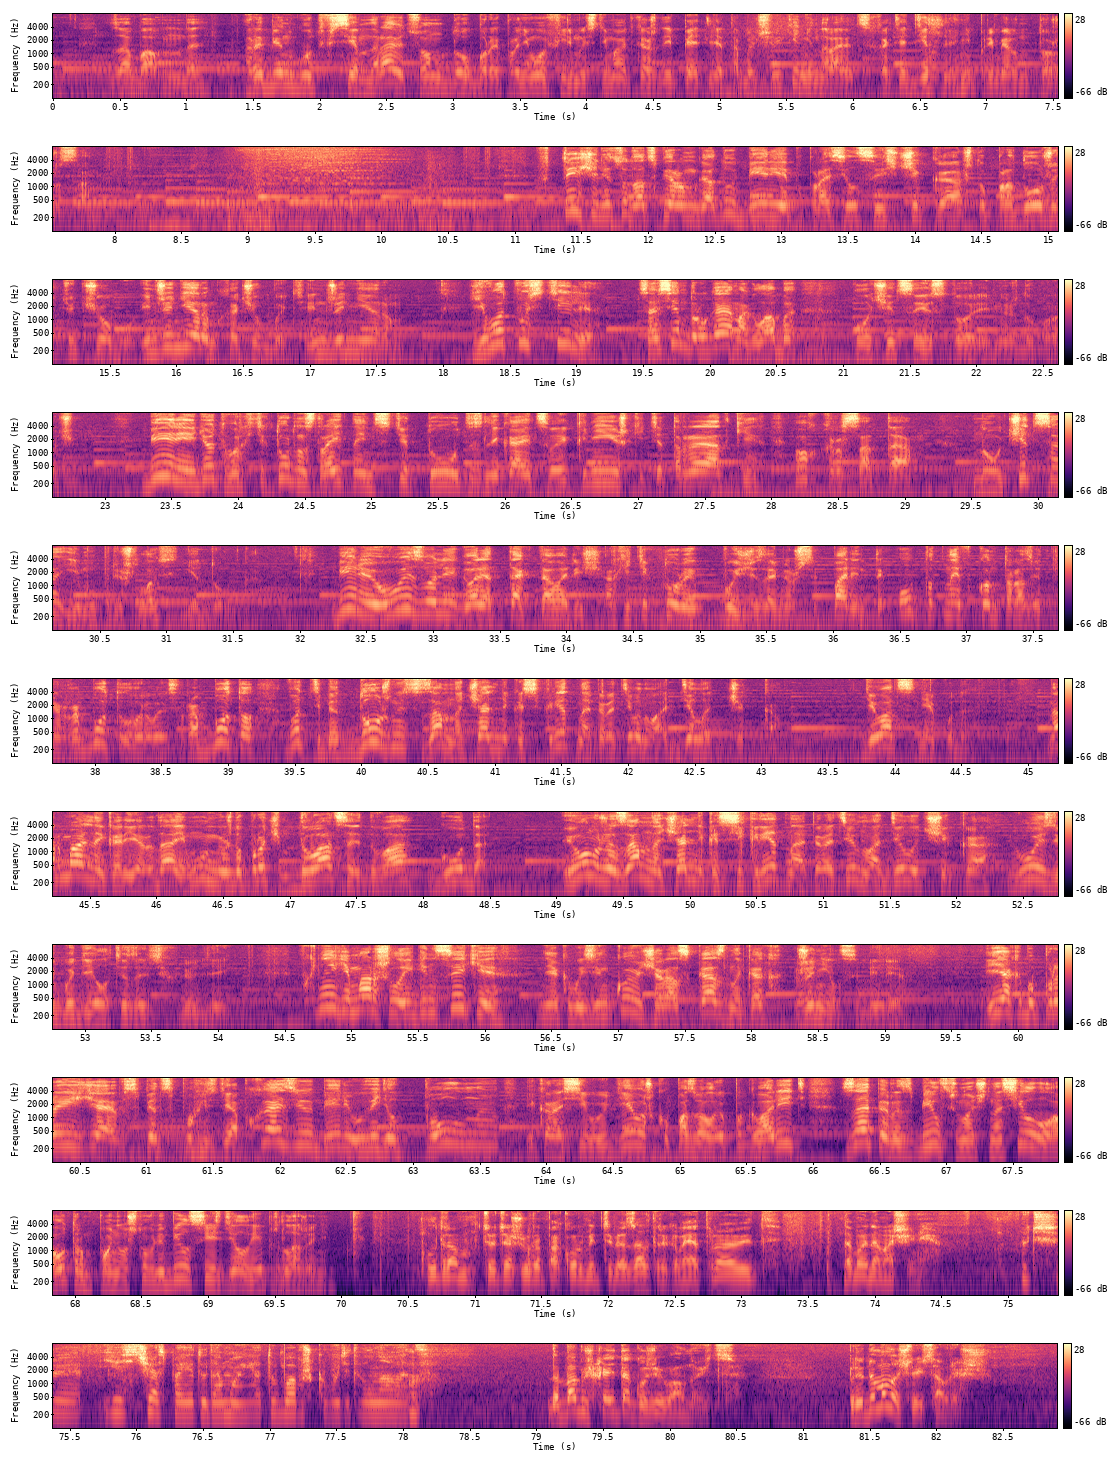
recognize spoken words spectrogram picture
Забавно, да? Робин Гуд всем нравится, он добрый. Про него фильмы снимают каждые пять лет. А большевики не нравятся, хотя делали они примерно то же самое. В 1921 году Берия попросился из ЧК, чтобы продолжить учебу. Инженером хочу быть, инженером. Его отпустили. Совсем другая могла бы получиться история, между прочим. Берия идет в архитектурно-строительный институт, извлекает свои книжки, тетрадки. Ох, красота! но учиться ему пришлось недолго. Берию вызвали, говорят, так, товарищ, архитектурой позже займешься. Парень, ты опытный, в контрразведке работал, в РВС работал, вот тебе должность замначальника секретно-оперативного отдела ЧК. Деваться некуда. Нормальная карьера, да, ему, между прочим, 22 года. И он уже замначальника секретно-оперативного отдела ЧК. Гвозди бы делать из этих людей. В книге маршала Егенсеки некого Зинковича рассказано, как женился Берия. И якобы проезжая в спецпоезде Абхазию, Берия увидел полную и красивую девушку, позвал ее поговорить, запер, избил, всю ночь насиловал, а утром понял, что влюбился и сделал ей предложение. Утром тетя Жура покормит тебя завтраком и отправит домой на машине. Лучше я сейчас поеду домой, а то бабушка будет волноваться. Да бабушка и так уже волнуется. Придумала, что и соврешь?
